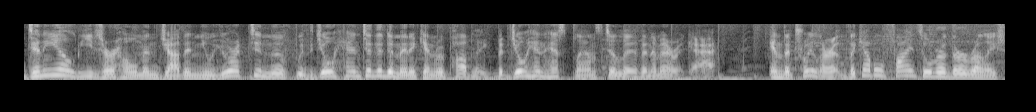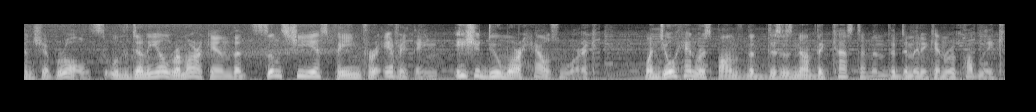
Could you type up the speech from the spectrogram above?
Danielle leaves her home and job in New York to move with Yohan to the Dominican Republic, but Yohan has plans to live in America. In the trailer, the couple fights over their relationship roles, with Danielle remarking that since she is paying for everything, he should do more housework. When Yohan responds that this is not the custom in the Dominican Republic,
